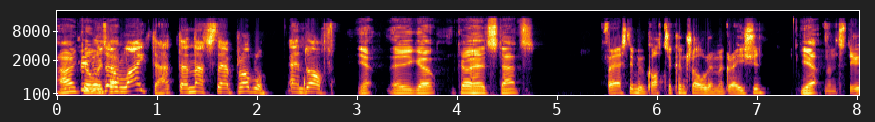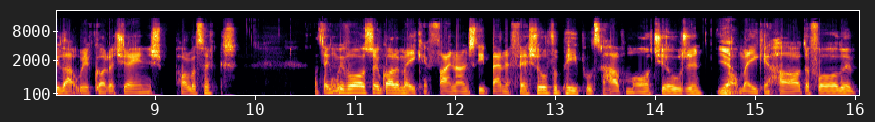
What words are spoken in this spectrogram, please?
I'll If people don't that. like that, then that's their problem. End of. Yep. There you go. Go ahead, stats. Firstly, we've got to control immigration. Yeah. And to do that, we've got to change politics. I think we've also got to make it financially beneficial for people to have more children, Yeah. not make it harder for them.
